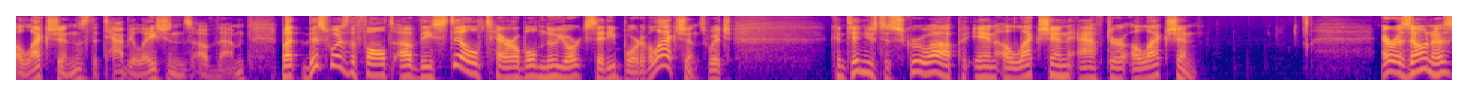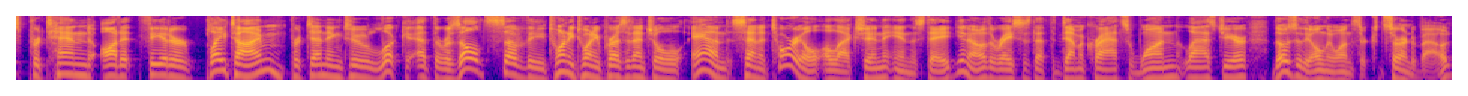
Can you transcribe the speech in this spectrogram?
elections, the tabulations of them. But this was the fault of the still terrible New York City Board of Elections, which continues to screw up in election after election. Arizona's pretend audit theater playtime, pretending to look at the results of the 2020 presidential and senatorial election in the state. You know, the races that the Democrats won last year. Those are the only ones they're concerned about.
